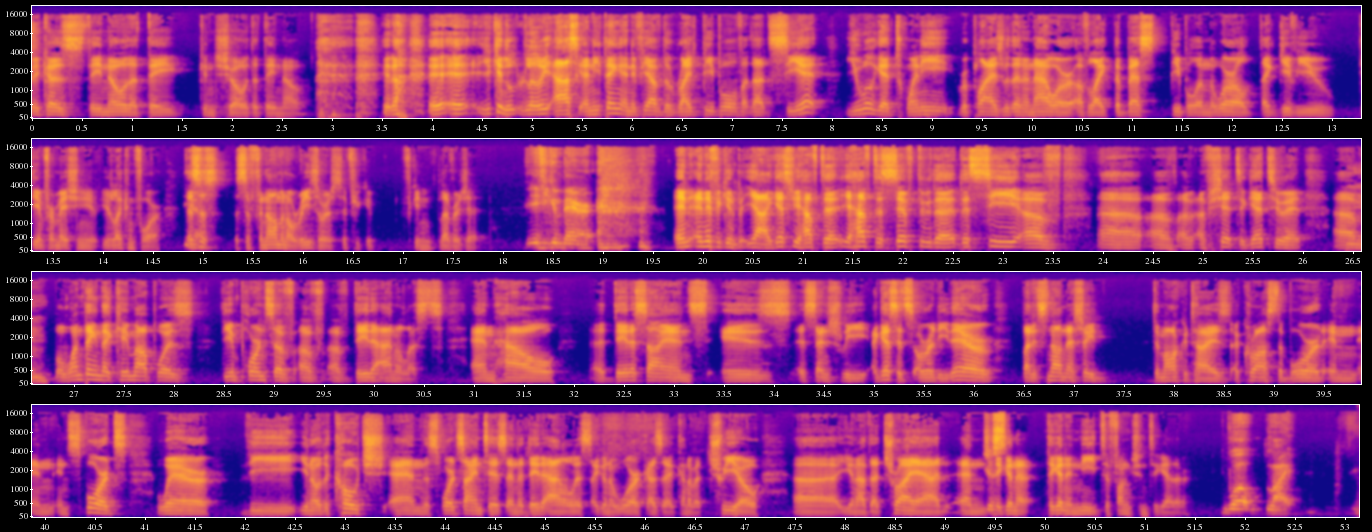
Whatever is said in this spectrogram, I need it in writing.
because they know that they can show that they know. you know, it, it, you can literally ask anything, and if you have the right people that see it, you will get 20 replies within an hour of like the best people in the world that give you the information you're looking for. This yeah. is it's a phenomenal resource if you could if you can leverage it. If you can bear it. and and if you can yeah i guess you have to you have to sift through the the sea of uh of of, of shit to get to it um mm. but one thing that came up was the importance of of, of data analysts and how uh, data science is essentially i guess it's already there but it's not necessarily democratized across the board in in, in sports where the you know the coach and the sports scientist and the data analyst are going to work as a kind of a trio uh, you're gonna have that triad, and just, they're gonna they're gonna need to function together. Well, like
